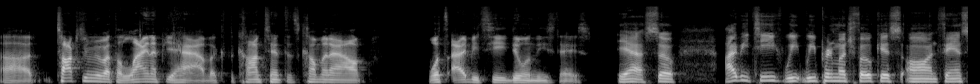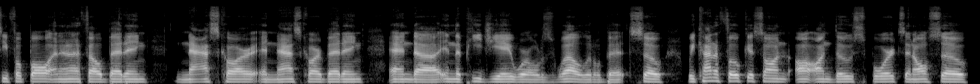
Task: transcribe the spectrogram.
Uh, talk to me about the lineup you have, like the content that's coming out, what's IBT doing these days? Yeah, so IBT, we we pretty much focus on fantasy football and NFL betting, NASCAR and NASCAR betting, and uh, in the PGA world as well a little bit. So we kind of focus on on those sports and also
